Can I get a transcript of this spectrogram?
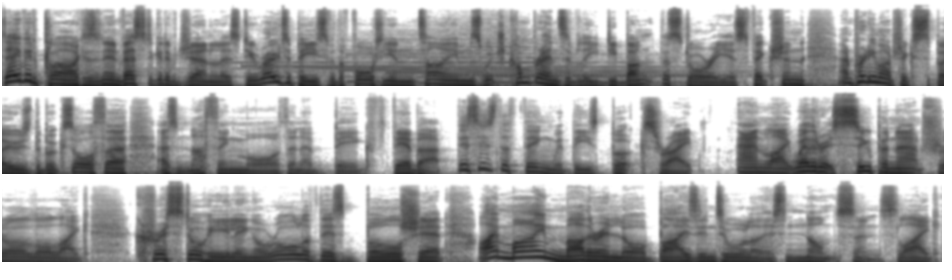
David Clarke is an investigative journalist who wrote a piece for the Fortean Times which comprehensively debunked the story as fiction and pretty much exposed the book's author as nothing more than a big fibber. This is the thing with these books, right? And like whether it's supernatural or like crystal healing or all of this bullshit, I my mother-in-law buys into all of this nonsense. Like,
